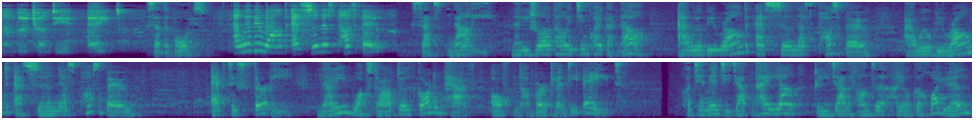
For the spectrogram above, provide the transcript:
Number twenty-eight. Said the voice. I will be round as soon as possible said Nelly. Nelly i will be round as soon as possible. I will be round as soon as possible. At 6:30, Nelly walked up the garden path of number 28. 和前面几家不太一样，这一家的房子还有个花园。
